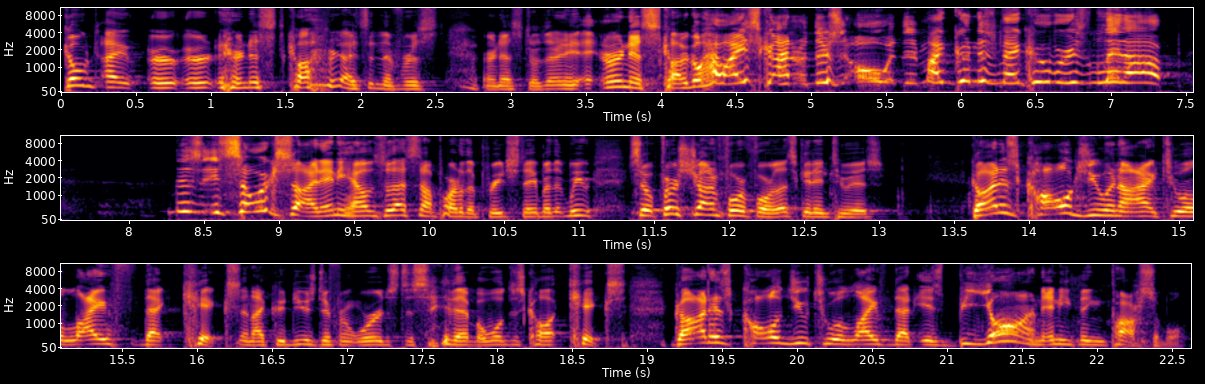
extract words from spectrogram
go. I, er, er, Earnest. I said in the first Earnest. Was there any, Earnest Coffee. Go have ice. God, there's oh my goodness, Vancouver is lit up. This it's so exciting. Anyhow, so that's not part of the preach today. But we so First John four four. Let's get into this. God has called you and I to a life that kicks, and I could use different words to say that, but we'll just call it kicks. God has called you to a life that is beyond anything possible.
